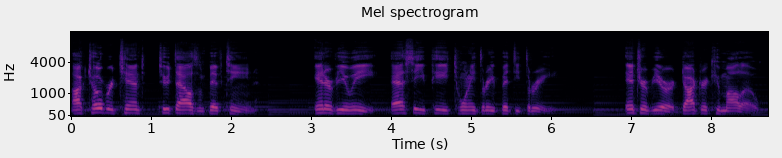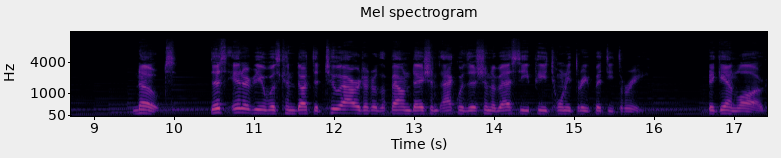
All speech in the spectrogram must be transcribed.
October 10, 2015 Interviewee: SCP-2353 Interviewer: Dr. Kumalo Notes: This interview was conducted two hours after the Foundation's acquisition of SCP-2353. Begin log.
